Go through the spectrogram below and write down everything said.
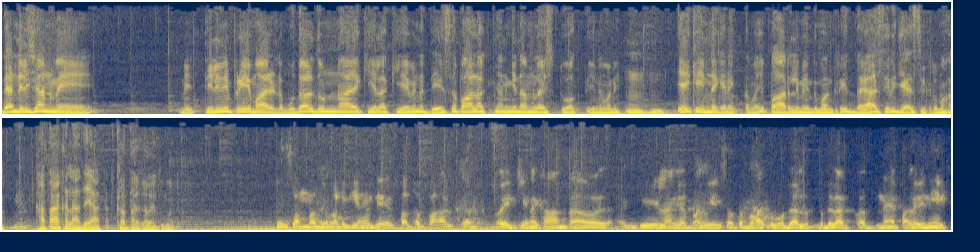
දැන් ඩිලිෂන් මේ මේ තිලිනි ප්‍රියමාලට මුදල් දුන්නාය කියලා කියවෙන දේශපාලඥයන්ගේ නම් ලයිස්තුවක් තියෙනවනේ. ඒක ඉන්න කෙනෙක් තමයි පාර්ලිමේන්තු මන්ත්‍රී දයාසිරි ජයසේකර මහත්මයා. කතා කළාද යාට කතා කළා එතුමාට. ඒ සම්බන්ධව මට කියන්න තියෙන සත පහක්වත් ඔය කියන කාන්තාවගේ ළඟ මගේ සත පහක මුදල් මුදලක්වත් නැහැ පළවෙනි එක.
